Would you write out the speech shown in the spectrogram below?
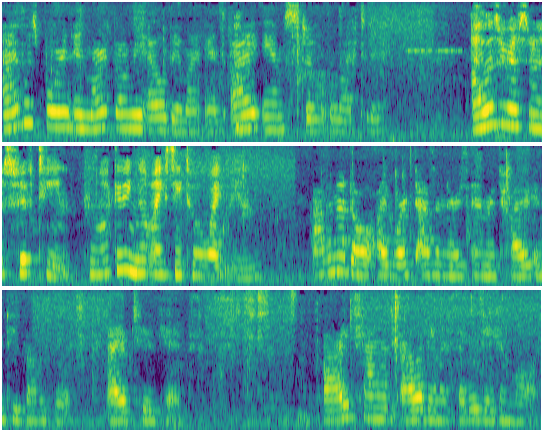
I was born in Montgomery, Alabama, and I am still alive today. I was arrested when I was 15 for not giving up my seat to a white man. As an adult, I worked as a nurse and retired in 2004. I have two kids. I challenged Alabama's segregation laws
